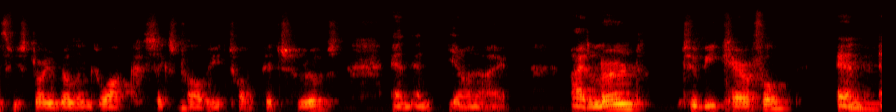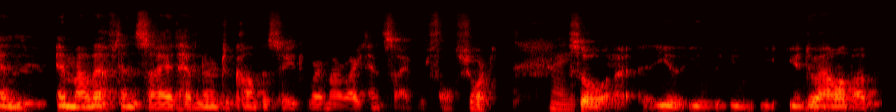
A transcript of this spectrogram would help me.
three story buildings, walk 6, 12, 8, 12 pitch roofs. And, and, you know, and I, I learned to be careful and mm-hmm. and and my left hand side had learned to compensate where my right hand side would fall short right. so uh, you, you you you develop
